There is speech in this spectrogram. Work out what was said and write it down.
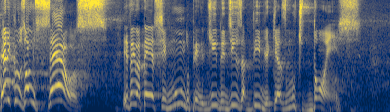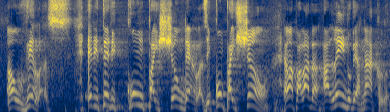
Ele cruzou os céus e veio até esse mundo perdido, e diz a Bíblia que as multidões, ao vê-las, ele teve compaixão delas, e compaixão é uma palavra além do vernáculo.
